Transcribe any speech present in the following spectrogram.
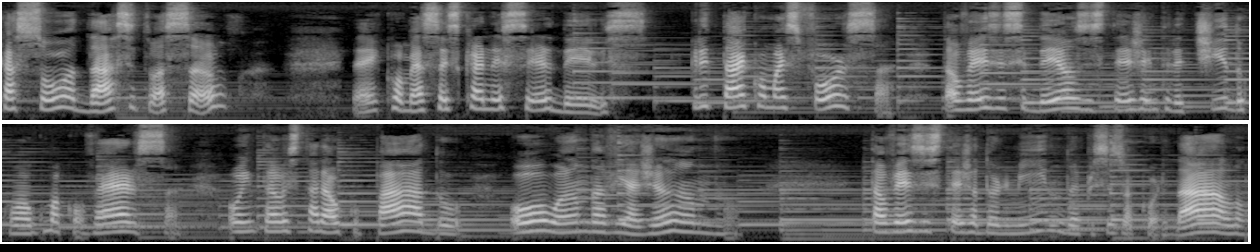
caçoa da situação né, e começa a escarnecer deles. Gritar com mais força. Talvez esse Deus esteja entretido com alguma conversa, ou então estará ocupado, ou anda viajando. Talvez esteja dormindo, é preciso acordá-lo.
